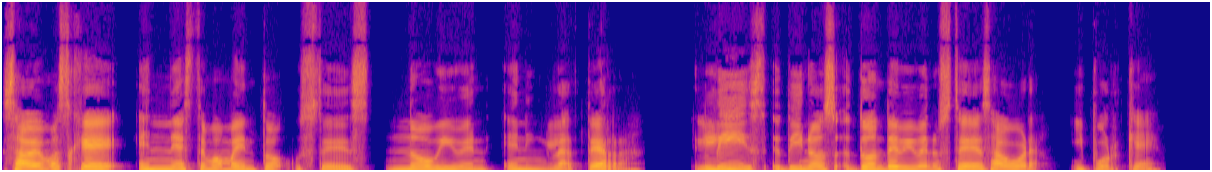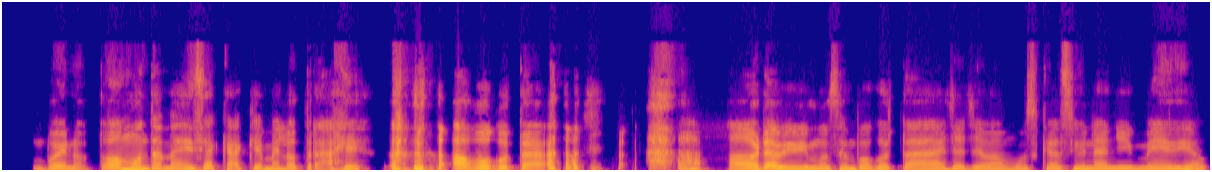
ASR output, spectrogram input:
sabemos que en este momento ustedes no viven en Inglaterra. Liz, dinos dónde viven ustedes ahora y por qué. Bueno, todo el mundo me dice acá que me lo traje a Bogotá. Ahora vivimos en Bogotá, ya llevamos casi un año y medio.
